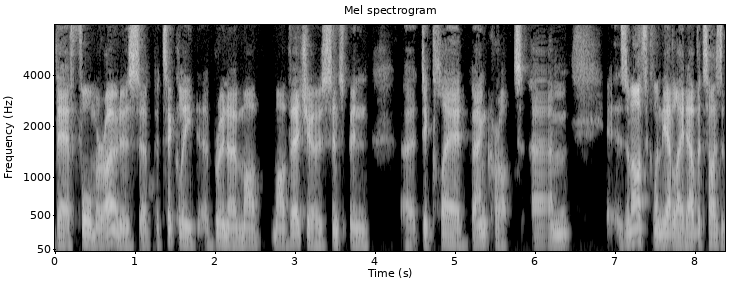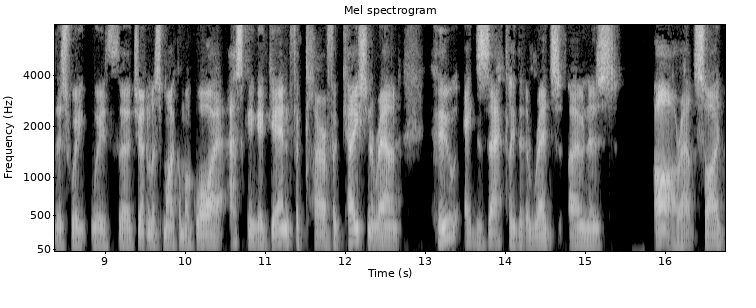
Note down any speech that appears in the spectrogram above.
their former owners, uh, particularly uh, Bruno Mar- Marveggio, who's since been uh, declared bankrupt. Um, there's an article in the Adelaide Advertiser this week with uh, journalist Michael Maguire asking again for clarification around who exactly the Reds owners are outside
